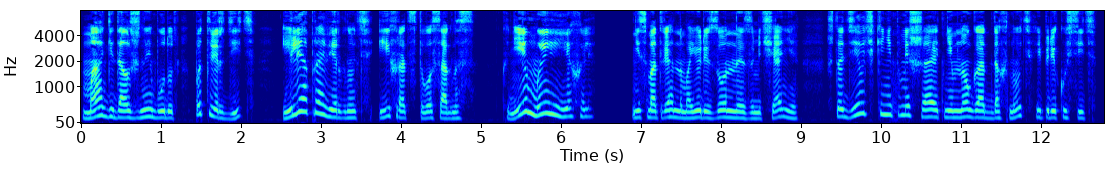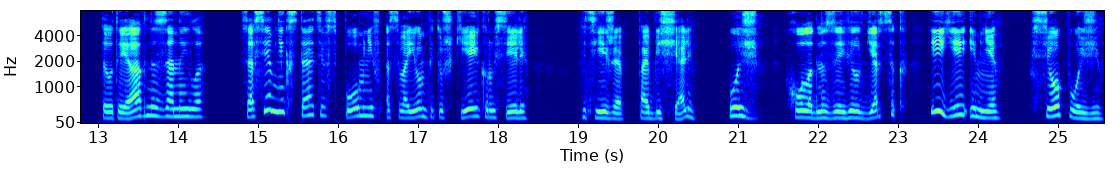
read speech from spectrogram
Маги должны будут подтвердить или опровергнуть их родство с Агнес. К ним мы и ехали, несмотря на мое резонное замечание, что девочке не помешает немного отдохнуть и перекусить. Тут и Агнес заныла, совсем не кстати вспомнив о своем петушке и карусели. Ведь ей же пообещали. Позже, холодно заявил герцог, и ей, и мне. Все позже.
